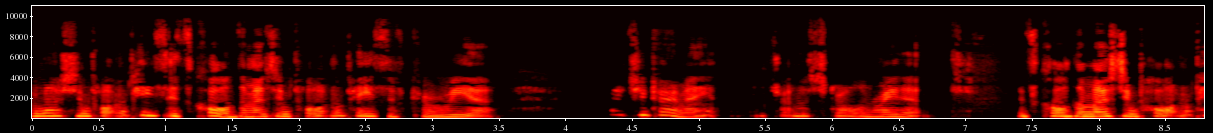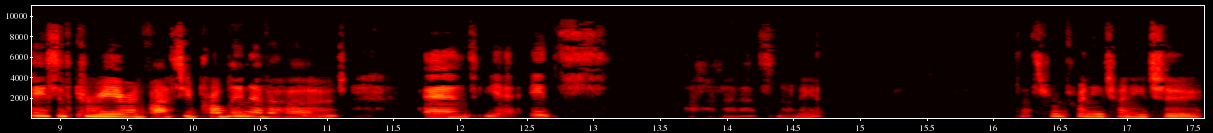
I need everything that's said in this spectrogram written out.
the most important piece, it's called the most important piece of career. Where'd you go, mate? I'm trying to scroll and read it. It's called the most important piece of career advice you probably never heard. And yeah, it's, oh no, that's not it. That's from 2022.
